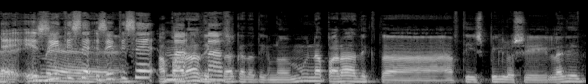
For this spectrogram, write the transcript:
ε, είναι ζήτησε- ζήτησε να- απαράδεκτα, να- κατά τη γνώμη μου. Είναι απαράδεκτα αυτή η σπήλωση. Δηλαδή,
